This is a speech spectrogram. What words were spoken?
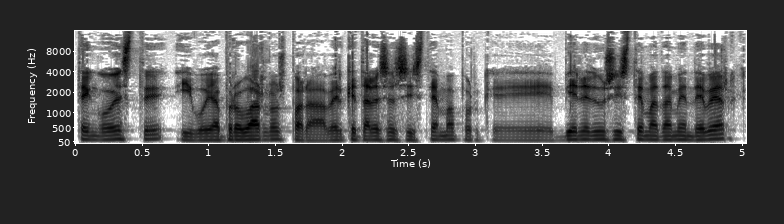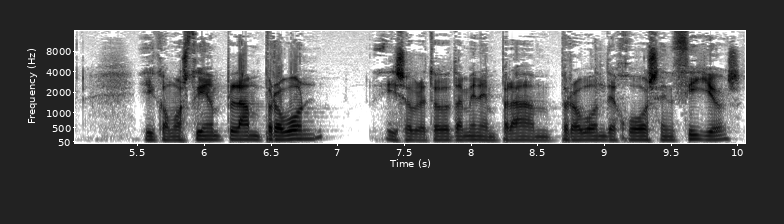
tengo este y voy a probarlos para ver qué tal es el sistema, porque viene de un sistema también de Berg y como estoy en plan probón y sobre todo también en plan probón de juegos sencillos,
